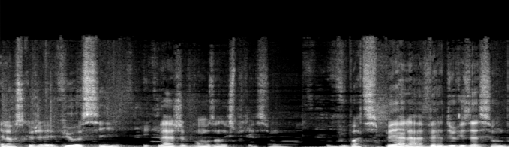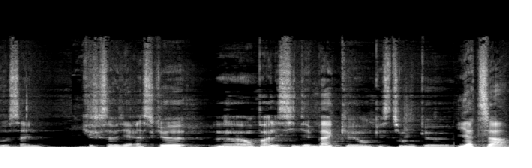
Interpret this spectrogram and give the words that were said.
Et alors, ce que j'avais vu aussi, et que là, j'ai vraiment besoin d'explications, vous participez à la verdurisation de Bruxelles. Qu'est-ce que ça veut dire? Est-ce que, euh, on parle ici des bacs euh, en question que... Il y a de ça,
